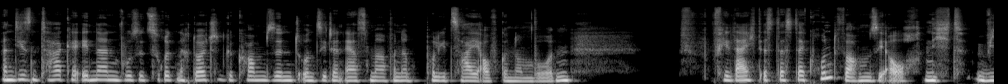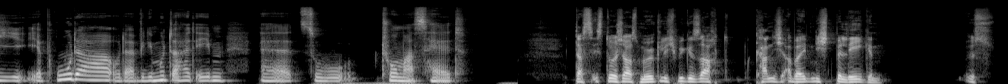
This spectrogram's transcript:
an diesen Tag erinnern, wo sie zurück nach Deutschland gekommen sind und sie dann erstmal von der Polizei aufgenommen wurden. Vielleicht ist das der Grund, warum sie auch nicht wie ihr Bruder oder wie die Mutter halt eben äh, zu Thomas hält. Das ist durchaus möglich, wie gesagt, kann ich aber nicht belegen. Ist,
